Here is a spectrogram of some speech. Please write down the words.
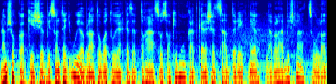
Nem sokkal később viszont egy újabb látogató érkezett a házhoz, aki munkát keresett Szádderéknél, legalábbis látszólag.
